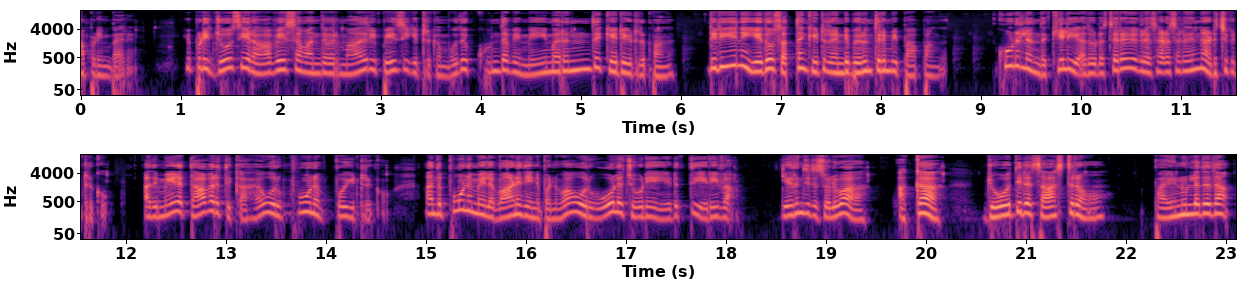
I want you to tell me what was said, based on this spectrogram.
அப்படிம்பாரு. இப்படி ஜோசியர் ஆவேசம் வந்தவர் மாதிரி பேசிக்கிட்டு இருக்கும்போது குந்தவை மெய்மறந்து கேட்டுக்கிட்டு இருப்பாங்க. திடீர்னு ஏதோ சத்தம் கேட்டு ரெண்டு பேரும் திரும்பி பார்ப்பாங்க. கூடல இருந்த கிளி அதோட சிறகுகளை சடசடன்னு அடிச்சுக்கிட்டு இருக்கும். அது மேலே தாவரத்துக்காக ஒரு பூனை போயிட்டு இருக்கும் அந்த பூனை மேலே வானதி என்ன பண்ணுவா? ஒரு ஓலைச்சுவடியை எடுத்து எறிவா. எரிஞ்சிட்டு சொல்லுவா அக்கா ஜோதிட சாஸ்திரம் பயனுள்ளது தான்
